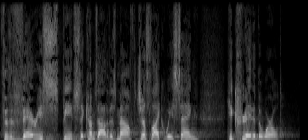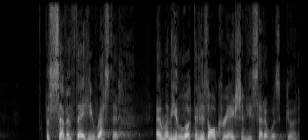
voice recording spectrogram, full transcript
through the very speech that comes out of his mouth, just like we sang, he created the world. The seventh day he rested. And when he looked at his old creation, he said it was good.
